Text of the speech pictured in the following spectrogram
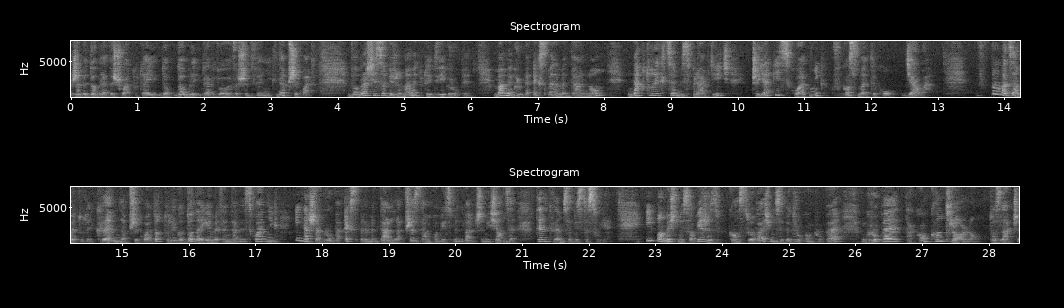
żeby dobra wyszła tutaj, do, dobry i prawidłowy wyszedł wynik. Na przykład, wyobraźcie sobie, że mamy tutaj dwie grupy. Mamy grupę eksperymentalną, na której chcemy sprawdzić, czy jakiś składnik w kosmetyku działa. Wprowadzamy tutaj krem na przykład, do którego dodajemy ten dany składnik i nasza grupa eksperymentalna przez tam powiedzmy 2-3 miesiące ten krem sobie stosuje. I pomyślmy sobie, że skonstruowaliśmy sobie drugą grupę, grupę taką kontrolną, to znaczy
